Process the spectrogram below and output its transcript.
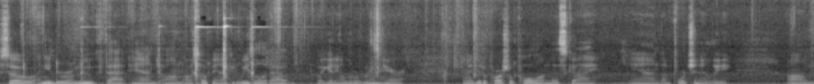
So I need to remove that, and um, I was hoping I could weasel it out by getting a little room here. And I did a partial pull on this guy, and unfortunately, um,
